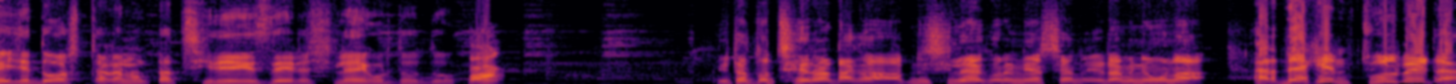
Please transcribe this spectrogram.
এই যে দশ টাকা নোটটা ছিঁড়ে গেছে এটা সেলাই করতে হতো। এটা তো ছেঁড়া টাকা আপনি সেলাই করে নিয়ে আসছেন এটা আমি নেব না। আর দেখেন চলবে এটা।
